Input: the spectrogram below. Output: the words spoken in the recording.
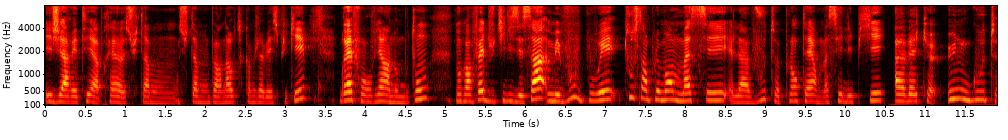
et j'ai arrêté après euh, suite à mon, suite à mon burn-out comme j'avais expliqué. Bref, on revient à nos moutons. Donc en fait, j'utilisais ça, mais vous, vous pouvez tout simplement masser la voûte plantaire, masser les pieds avec une goutte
